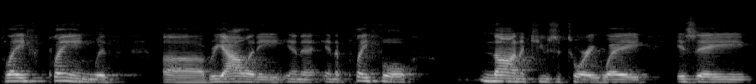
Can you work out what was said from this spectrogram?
play playing with uh, reality in a in a playful non-accusatory way is a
